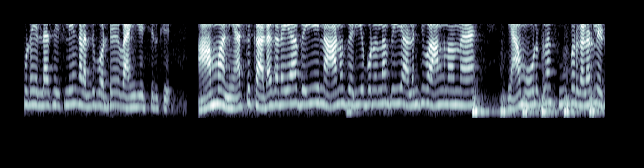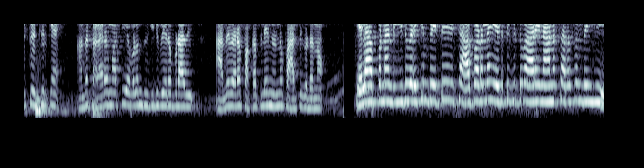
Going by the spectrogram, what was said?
கூட எல்லா சைஸ்லயும் கலந்து போட்டு வாங்கி வச்சிருக்கு. ஆமா நேத்து கடை கடையா போய் நானும் பெரிய பொண்ணெல்லாம் போய் அலைஞ்சு வாங்கினோமே. என் மூளுக்கெல்லாம் சூப்பர் கலர்ல எடுத்து வச்சிருக்கேன். அந்த கலரை மாத்தி எவ்வளவு தூக்கிட்டு போயிடக்கூடாது அதை வேற பக்கத்துலயே நின்று பார்த்துக்கிடணும். எல்லாம் அப்ப நான் வீடு வரைக்கும் போயிட்டு சாப்பாடெல்லாம் எடுத்துக்கிட்டு வரேன். நானும் சரசம் போய்.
